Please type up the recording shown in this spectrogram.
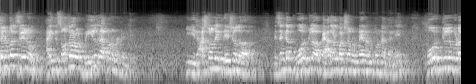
జనుపల్లి శ్రీను ఐదు సంవత్సరాల పాటు బెయిల్ రాకుండా ఉన్నాడండి. ఈ రాష్ట్రంలో ఈ దేశంలో నిజంగా కోర్టులు పేదవాళ్ళ పక్షాలు ఉన్నాయని అనుకుంటున్నాం కానీ కోర్టులను కూడా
